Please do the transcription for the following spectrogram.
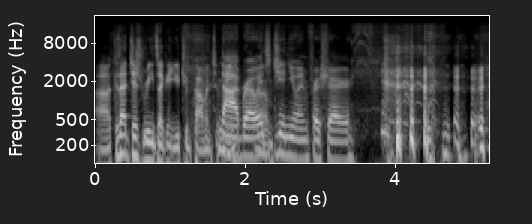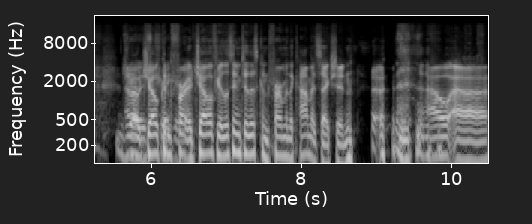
Because uh, that just reads like a YouTube comment to nah, me. Nah, bro, um, it's genuine for sure. Joe, Joe confirm. Joe, if you're listening to this, confirm in the comment section how. uh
